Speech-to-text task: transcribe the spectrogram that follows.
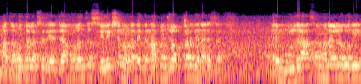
माझा मुद्दा लक्षात घ्या ज्या मुलांचं सिलेक्शन होणार नाही त्यांना आपण जॉब कार्ड देणार आहे सर म्हणजे मुलगा असं म्हणायला नको की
